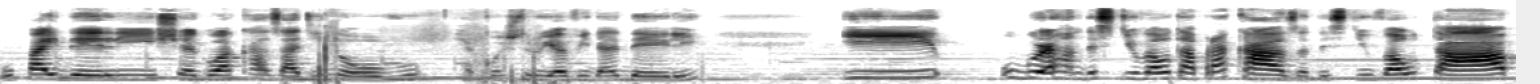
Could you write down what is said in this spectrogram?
o pai dele chegou a casar de novo, reconstruir a vida dele, e o Graham decidiu voltar para casa, decidiu voltar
